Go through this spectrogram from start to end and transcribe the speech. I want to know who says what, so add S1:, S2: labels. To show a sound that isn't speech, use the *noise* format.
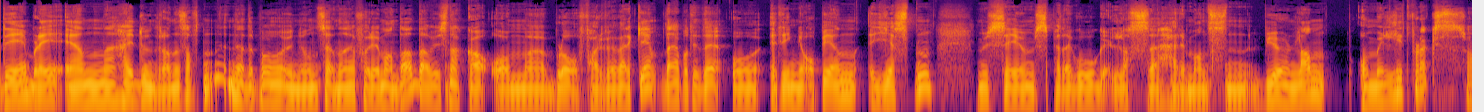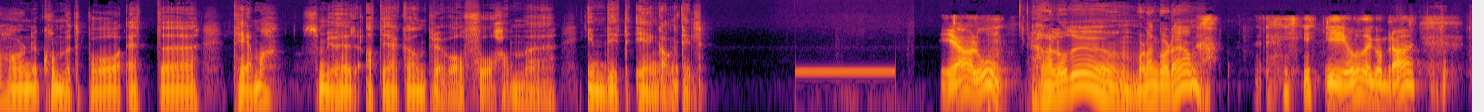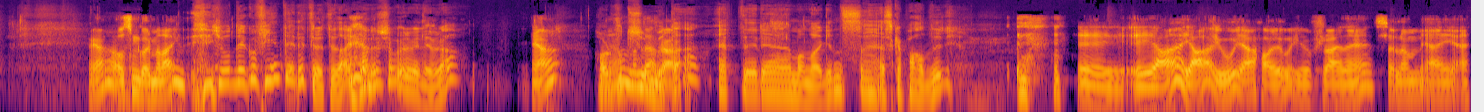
S1: Det ble en heidundrende aften nede på Union scene forrige mandag, da vi snakka om blåfarveverket. Det er på tide å ringe opp igjen gjesten, museumspedagog Lasse Hermansen Bjørnland. Og med litt flaks så har han kommet på et uh, tema som gjør at jeg kan prøve å få ham uh, inn dit en gang til.
S2: Ja, hallo.
S1: Hallo, du. Hvordan går det? *laughs*
S2: jo, det går bra. Ja, Åssen går det med deg? *laughs*
S1: Jo, det går fint. Jeg er litt trøtt i dag. Ellers så går det veldig bra.
S2: Ja.
S1: Har du
S2: ja,
S1: fått summet deg etter eh, mandagens eh, eskapader? *laughs*
S2: ja, ja, jo, jeg har jo i og for seg det. Selv om jeg,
